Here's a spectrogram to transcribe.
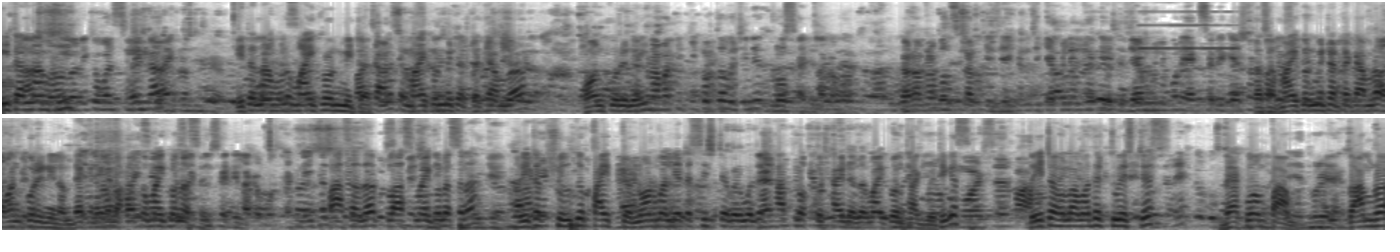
এইটার নাম কি? এটার নাম হলো মাইক্রন মিটার ঠিক আছে? মাইক্রন মিটারটাকে আমরা অন করে নেই। এখন আমাকে কি করতে হবে? মেশিনে লো সাইডে লাগাবো। কারণ আমরা বলছিলাম কি যে এখানে যে ক্যাপিলারি থাকে এটা জ্যাম হলে পরে এক সাইডে গ্যাস আচ্ছা মাইক্রন মিটারটাকে আমরা অন করে নিলাম। দেখেন এখানে কত মাইক্রন আছে? দুই সাইডে লাগাবো। এখন পাঁচ হাজার প্লাস মাইক্রন আছে না? এটা শুধু তো পাইপটা নর্মালি এটা সিস্টেমের মধ্যে সাত লক্ষ ষাট হাজার মাইক্রন থাকবে ঠিক আছে? তো এটা হলো আমাদের টু স্টেজ ভ্যাকুয়াম পাম্প তো আমরা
